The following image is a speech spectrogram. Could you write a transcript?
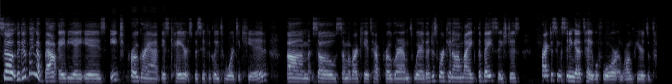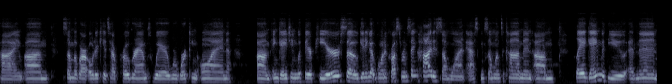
So the good thing about ABA is each program is catered specifically towards a kid. Um, so some of our kids have programs where they're just working on like the basics, just practicing sitting at a table for long periods of time. Um, some of our older kids have programs where we're working on um, engaging with their peers. So getting up, going across the room, saying hi to someone, asking someone to come and um, play a game with you. And then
